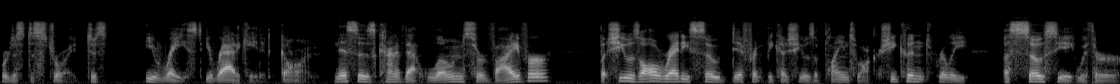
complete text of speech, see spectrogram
were just destroyed, just erased, eradicated, gone. Nissa's kind of that lone survivor, but she was already so different because she was a planeswalker. She couldn't really associate with her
